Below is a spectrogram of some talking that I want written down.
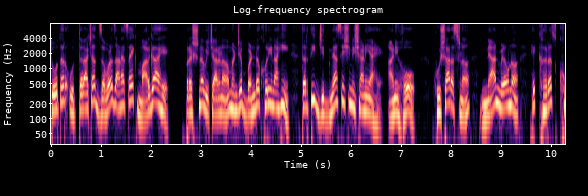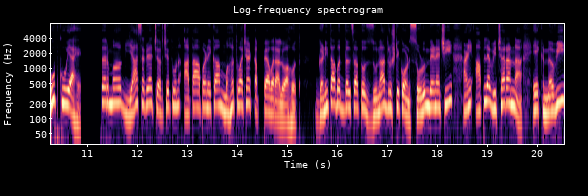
तो तर उत्तराच्या जवळ जाण्याचा एक मार्ग आहे. प्रश्न विचारणं म्हणजे बंडखोरी नाही तर ती जिज्ञासेशी निशाणी आहे. आणि हो हुशार असणं ज्ञान मिळवणं हे खरंच खूप कुय आहे. तर मग या सगळ्या चर्चेतून आता आपण एका महत्त्वाच्या टप्प्यावर आलो आहोत. गणिताबद्दलचा तो जुना दृष्टिकोन सोडून देण्याची आणि आपल्या विचारांना एक नवी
